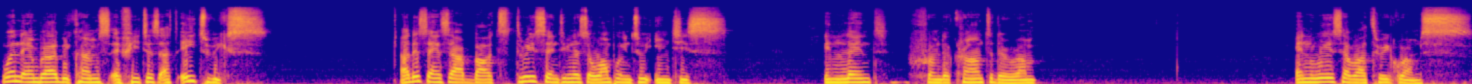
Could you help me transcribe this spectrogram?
when the embryo becomes a fetus at eight weeks. At this sense, about three centimeters or 1.2 inches in length from the crown to the rump and weighs about 3 grams.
